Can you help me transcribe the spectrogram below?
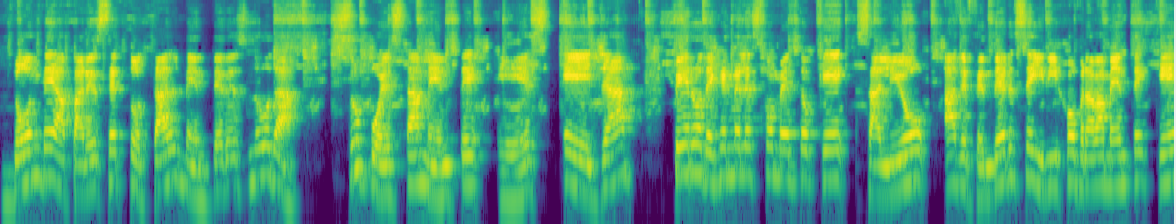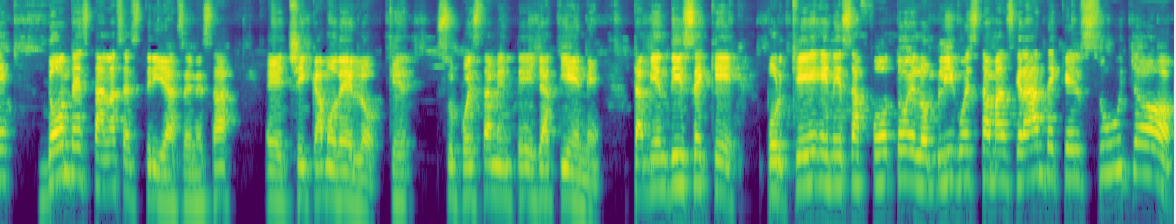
donde aparece totalmente desnuda. Supuestamente es ella, pero déjenme les comento que salió a defenderse y dijo bravamente que dónde están las estrías en esa eh, chica modelo que supuestamente ella tiene. También dice que ¿Por qué en esa foto el ombligo está más grande que el suyo?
